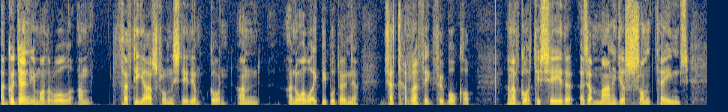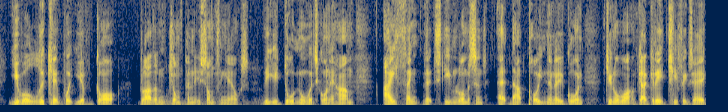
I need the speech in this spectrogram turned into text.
I go down to Motherwell. I'm 50 yards from the stadium, Gordon, and I know a lot of people down there. It's a terrific football club. And I've got to say that as a manager, sometimes you will look at what you've got rather than jump into something else that you don't know what's going to happen. I think that Stephen Robinson's at that point now going, do you know what? I've got a great chief exec,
